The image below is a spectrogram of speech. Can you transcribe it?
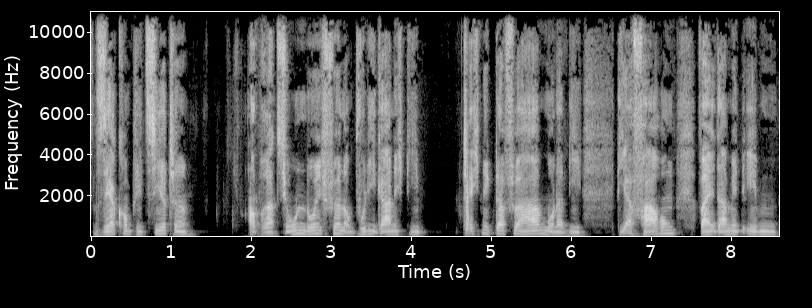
sehr komplizierte Operationen durchführen, obwohl die gar nicht die Technik dafür haben oder die, die Erfahrung, weil damit eben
